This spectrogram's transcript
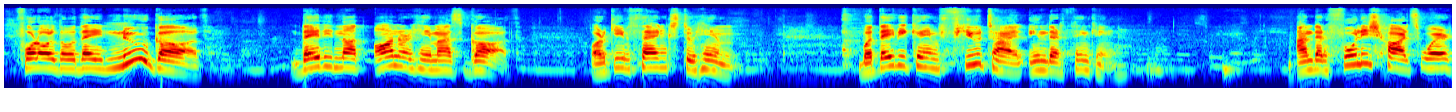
For although they knew God, they did not honor him as God or give thanks to him, but they became futile in their thinking, and their foolish hearts were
